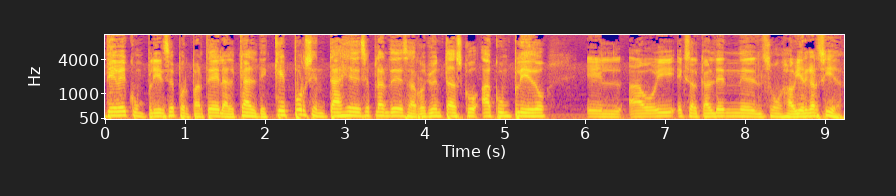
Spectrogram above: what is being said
debe cumplirse por parte del alcalde. ¿Qué porcentaje de ese plan de desarrollo en Tasco ha cumplido el hoy exalcalde Nelson Javier García?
